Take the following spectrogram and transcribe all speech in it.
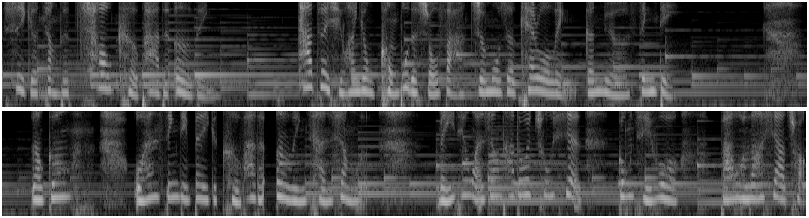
是一个长得超可怕的恶灵。他最喜欢用恐怖的手法折磨着 Caroline 跟女儿 Cindy。老公，我和 Cindy 被一个可怕的恶灵缠上了。每一天晚上，他都会出现，攻击我，把我拉下床。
